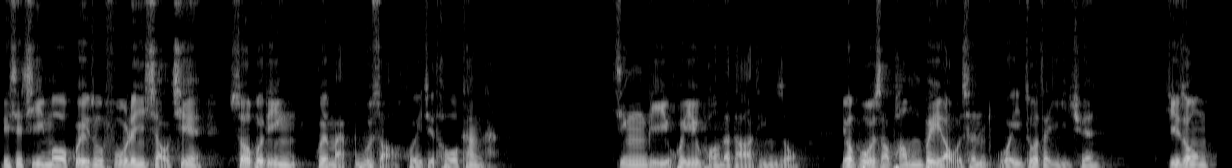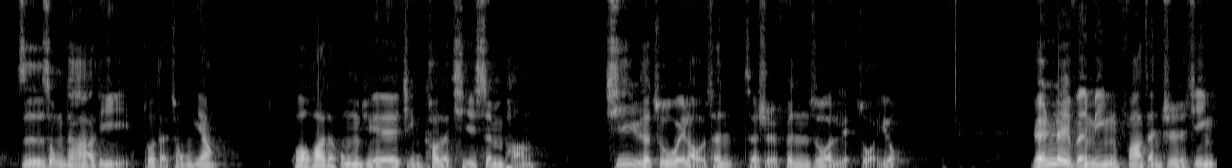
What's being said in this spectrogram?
一些寂寞贵族夫人小妾，说不定会买不少回去偷看看。金碧辉煌的大厅中，有不少庞贝老臣围坐在一圈，其中子松大帝坐在中央，活华的公爵紧靠在其身旁，其余的诸位老臣则是分坐左右。人类文明发展至今，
